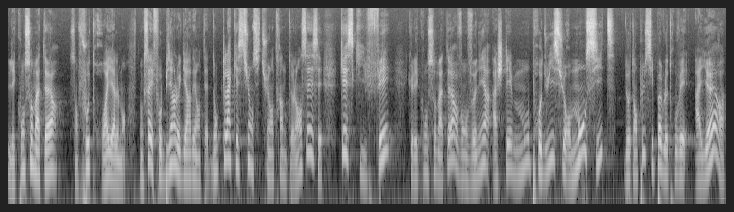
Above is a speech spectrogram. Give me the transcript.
les consommateurs s'en foutent royalement. Donc ça, il faut bien le garder en tête. Donc la question, si tu es en train de te lancer, c'est qu'est-ce qui fait que les consommateurs vont venir acheter mon produit sur mon site, d'autant plus s'ils peuvent le trouver ailleurs,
